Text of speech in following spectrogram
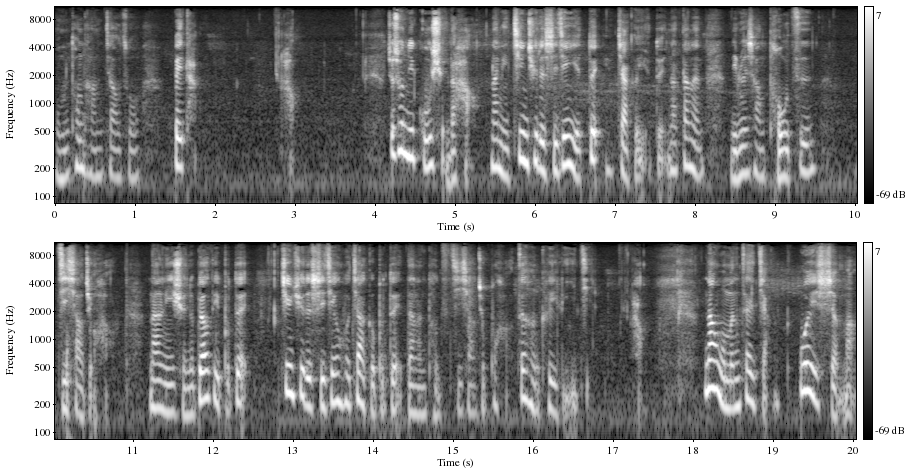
我们通常叫做贝塔。好，就说你股选的好，那你进去的时间也对，价格也对，那当然理论上投资绩效就好。那你选的标的不对，进去的时间或价格不对，当然投资绩效就不好，这很可以理解。好，那我们在讲为什么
